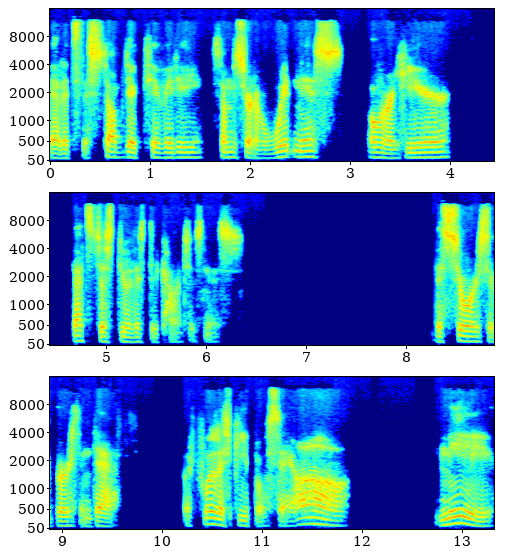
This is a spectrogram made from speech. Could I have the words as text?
that it's the subjectivity, some sort of witness over here, that's just dualistic consciousness. The source of birth and death. But foolish people say, oh, me,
